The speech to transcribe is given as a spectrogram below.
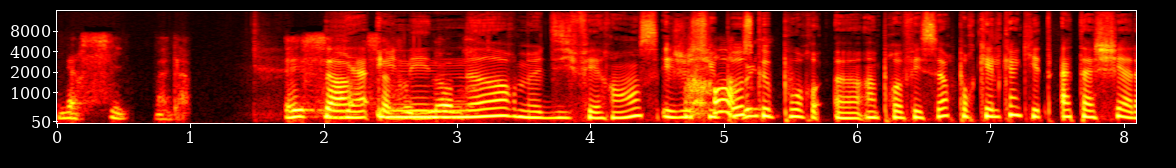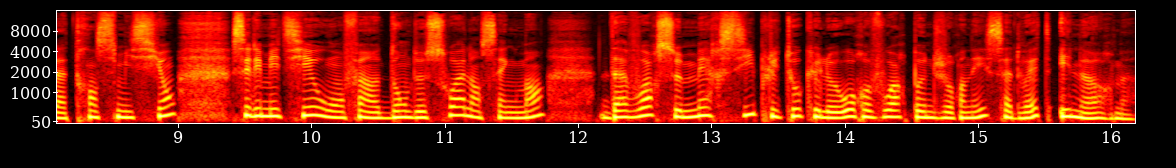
merci madame. Et ça, il y a une énorme différence. Et je ah, suppose que pour euh, un professeur, pour quelqu'un qui est attaché à la transmission, c'est les métiers où on fait un don de soi, l'enseignement, d'avoir ce merci plutôt que le au revoir, bonne journée, ça doit être énorme.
